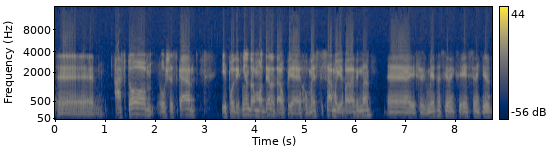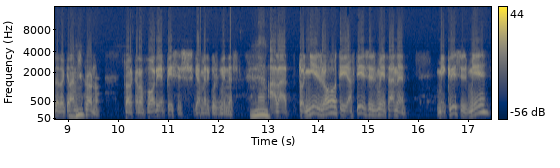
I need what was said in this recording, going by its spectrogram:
Ε, αυτό ουσιαστικά υποδεικνύουν τα μοντέλα τα οποία έχουμε. Στη Σάμο για παράδειγμα ε, οι σεισμοί θα συνεχ- συνεχίζονται εδώ και ένα μισή χρόνο. Στο Αρκανοχώρι επίσης για μερικούς μήνες. Ναι. Αλλά τονίζω ότι αυτοί οι σεισμοί θα είναι μικροί σεισμοί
